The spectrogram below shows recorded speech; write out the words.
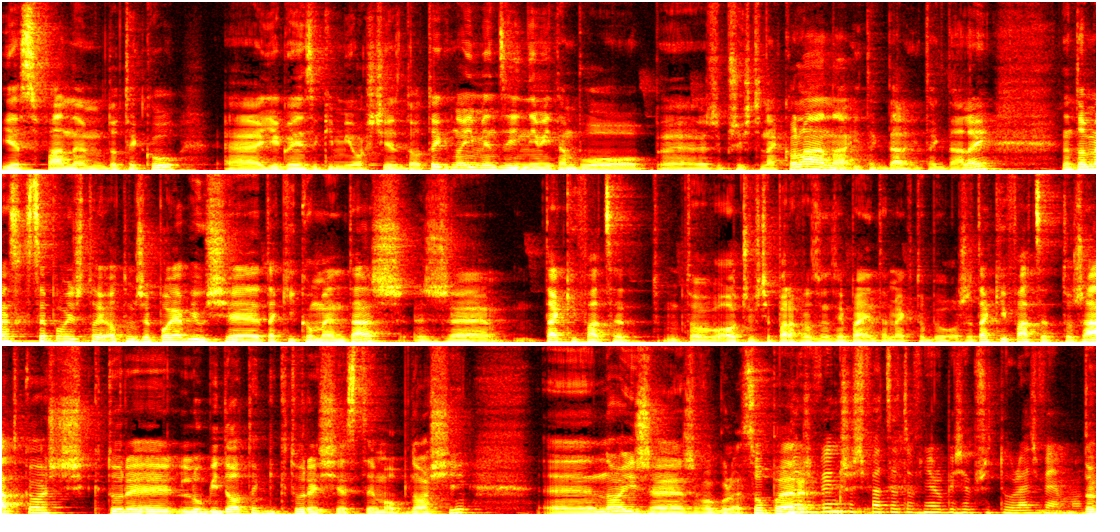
jest fanem dotyku, e, jego językiem miłości jest dotyk, no i między innymi tam było, e, że przyjście na kolana i tak dalej, i tak dalej. Natomiast chcę powiedzieć tutaj o tym, że pojawił się taki komentarz, że taki facet, to oczywiście parafrazując, nie pamiętam jak to było, że taki facet to rzadkość, który lubi dotyk i który się z tym obnosi. E, no i że, że w ogóle super. No, że większość facetów nie lubi się przytulać, wiem. Do,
